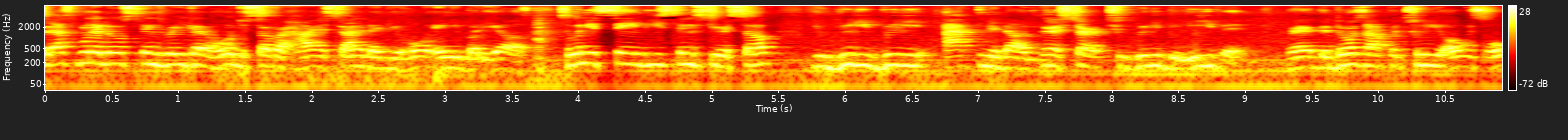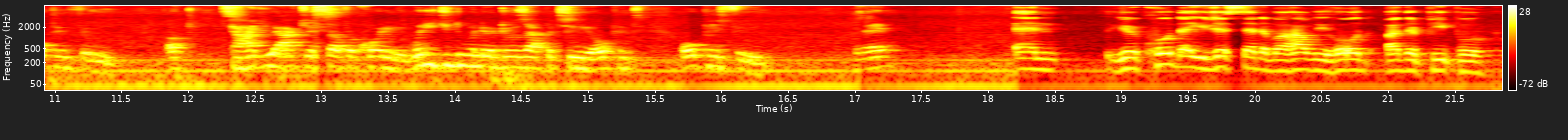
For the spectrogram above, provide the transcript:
So that's one of those things where you gotta hold yourself at a higher standard than you hold anybody else. So when you're saying these things to yourself, you really, really acting it out. You're gonna start to really believe it, right? The doors of opportunity always open for me. Okay, so how do you act yourself accordingly? What did you do when the doors of opportunity opens opens for you, right? and your quote that you just said about how we hold other people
